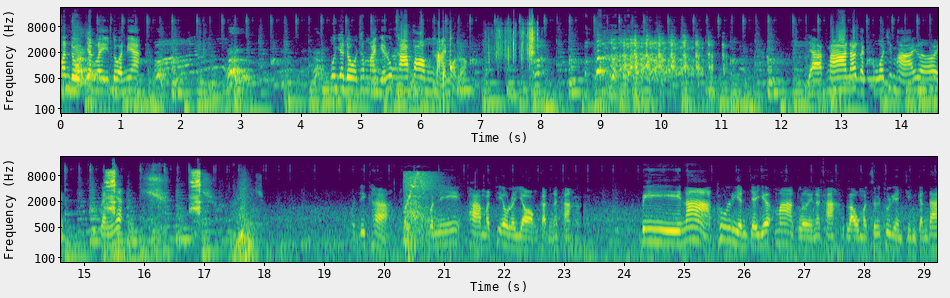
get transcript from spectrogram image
มันโดุยังไอ้ตัวเนี้ยมึงจะโดุทำไมเดี๋ยวลูกค้าพ่อมึงหายหมดหรอกอยากมานะ แต่กลัวชิมหายเลยอย่างเงี้ยสวัสดีค่ะ วันนี้พามาเที่ยวระยองกันนะคะ ปีหน้าทุเรียนจะเยอะมากเลยนะคะ เรามาซื้อทุเรียนกินกันได้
